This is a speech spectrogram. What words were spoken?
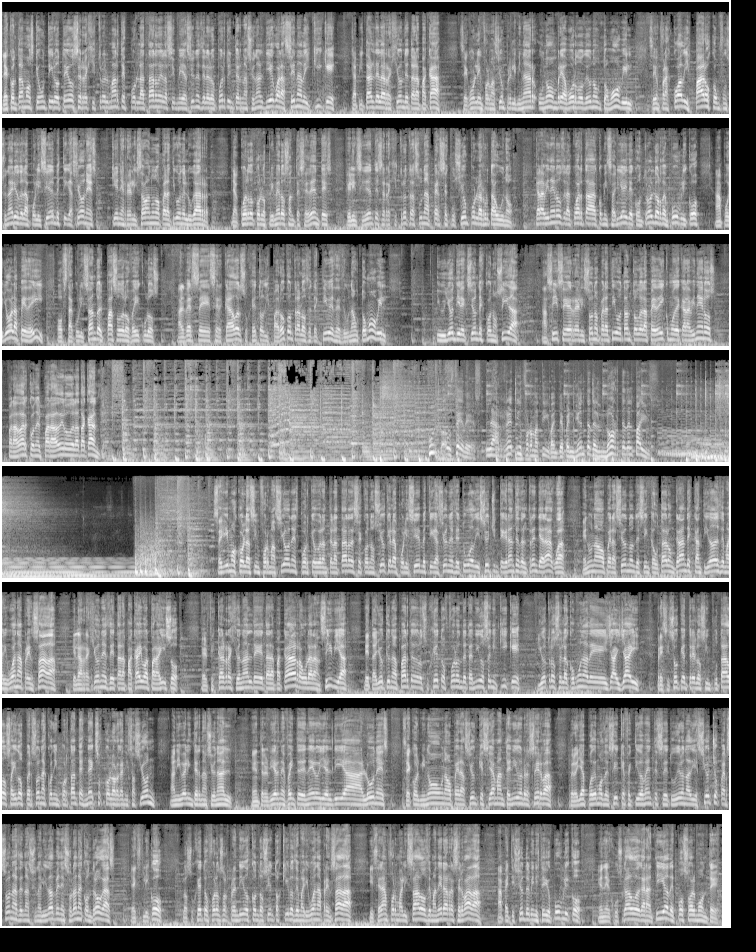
Les contamos que un tiroteo se registró el martes por la tarde en las inmediaciones del Aeropuerto Internacional Diego Aracena de Iquique, capital de la región de Tarapacá. Según la información preliminar, un hombre a bordo de un automóvil se enfrascó a disparos con funcionarios de la Policía de Investigaciones, quienes realizaban un operativo en el lugar. De acuerdo con los primeros antecedentes, el incidente se registró tras una persecución por la Ruta 1. Carabineros de la Cuarta Comisaría y de Control de Orden Público apoyó a la PDI, obstaculizando el paso de los vehículos. Al verse cercado, el sujeto disparó contra los detectives desde un automóvil y huyó en dirección desconocida. Así se realizó un operativo tanto de la PDI como de Carabineros para dar con el paradero del atacante. Junto a ustedes, la red informativa independiente del norte del país. Seguimos con las informaciones porque durante la tarde se conoció que la Policía de Investigaciones detuvo a 18 integrantes del tren de Aragua en una operación donde se incautaron grandes cantidades de marihuana prensada en las regiones de Tarapacá y Valparaíso. El fiscal regional de Tarapacá, Raúl Arancibia, detalló que una parte de los sujetos fueron detenidos en Iquique y otros en la comuna de Yayay. Precisó que entre los imputados hay dos personas con importantes nexos con la organización a nivel internacional. Entre el viernes 20 de enero y el día lunes se culminó una operación que se ha mantenido en reserva, pero ya podemos decir que efectivamente se detuvieron a 18 personas de nacionalidad venezolana con drogas, explicó. Los sujetos fueron sorprendidos con 200 kilos de marihuana prensada y serán formalizados de manera reservada a petición del Ministerio Público en el Juzgado de Garantía de Pozo Almonte.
